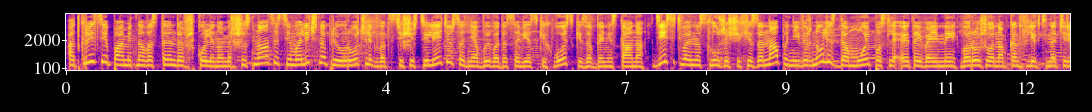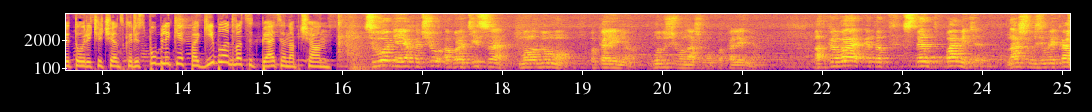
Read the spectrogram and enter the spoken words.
Открытие памятного стенда в школе номер 16 символично приурочили к 26-летию со дня вывода советских войск из Афганистана. 10 военнослужащих из Анапы не вернулись домой после этой войны. В вооруженном конфликте на территории Чеченской республики погибло 25 анапчан. Сегодня я хочу обратиться к молодому поколению, будущему нашему поколению. Открывая этот стенд памяти нашим землякам,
